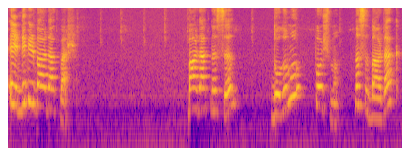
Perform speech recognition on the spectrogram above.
Elimde bir bardak var. Bardak nasıl? Dolu mu, boş mu? Nasıl bardak?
